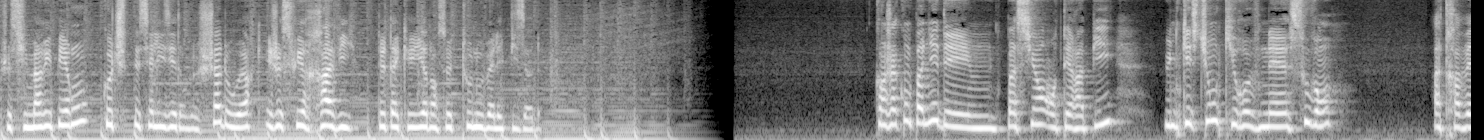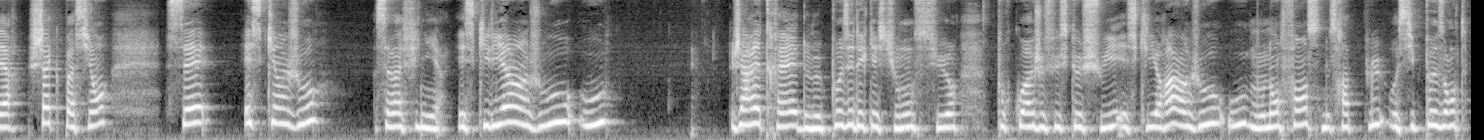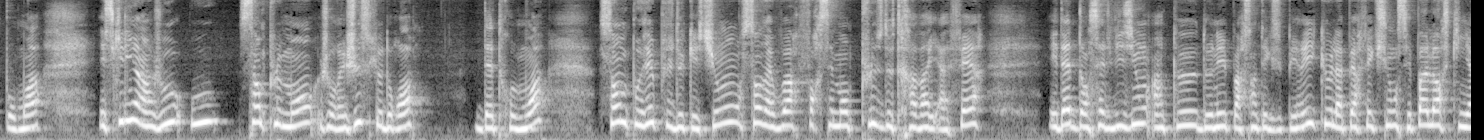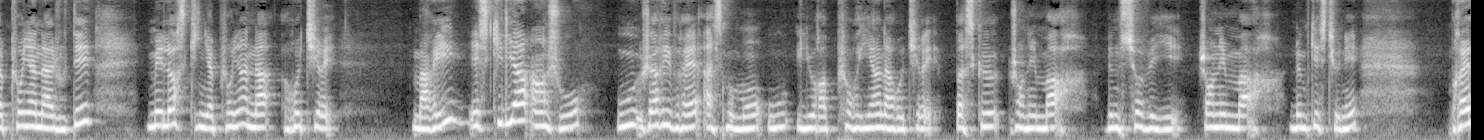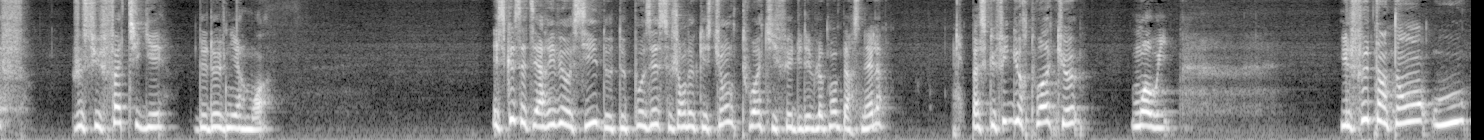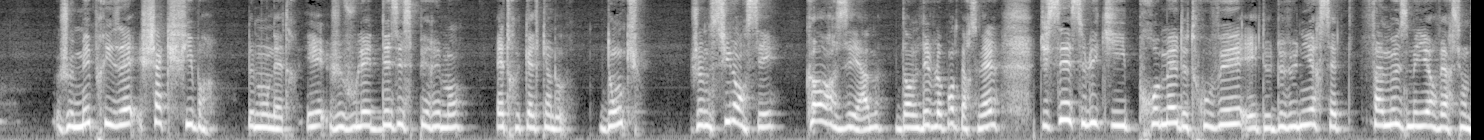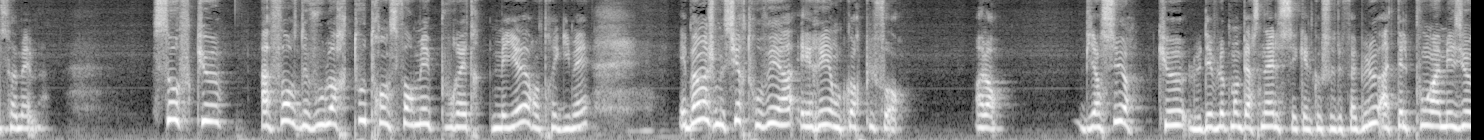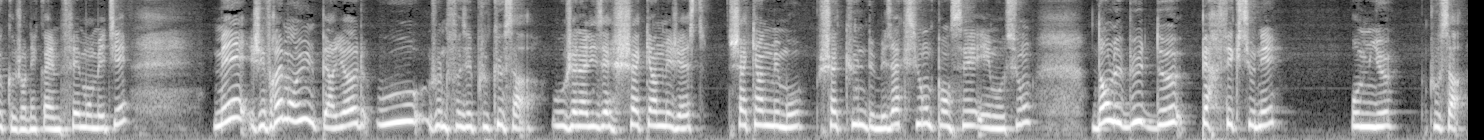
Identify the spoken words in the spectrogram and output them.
Je suis Marie Perron, coach spécialisée dans le shadow work et je suis ravie de t'accueillir dans ce tout nouvel épisode. Quand j'accompagnais des patients en thérapie, une question qui revenait souvent à travers chaque patient, c'est est-ce qu'un jour ça va finir? Est-ce qu'il y a un jour où j'arrêterai de me poser des questions sur pourquoi je suis ce que je suis Est-ce qu'il y aura un jour où mon enfance ne sera plus aussi pesante pour moi? Est-ce qu'il y a un jour où simplement j'aurai juste le droit d'être moi sans me poser plus de questions, sans avoir forcément plus de travail à faire et d'être dans cette vision un peu donnée par Saint-Exupéry que la perfection c'est pas lorsqu'il n'y a plus rien à ajouter, mais lorsqu'il n'y a plus rien à retirer. Marie, est-ce qu'il y a un jour où j'arriverai à ce moment où il n'y aura plus rien à retirer. Parce que j'en ai marre de me surveiller, j'en ai marre de me questionner. Bref, je suis fatiguée de devenir moi. Est-ce que ça t'est arrivé aussi de te poser ce genre de questions, toi qui fais du développement personnel? Parce que figure-toi que, moi oui, il fut un temps où je méprisais chaque fibre de mon être et je voulais désespérément être quelqu'un d'autre. Donc, je me suis lancée corps et âme dans le développement personnel. Tu sais, celui qui promet de trouver et de devenir cette fameuse meilleure version de soi-même. Sauf que, à force de vouloir tout transformer pour être meilleur, entre guillemets, eh ben, je me suis retrouvée à errer encore plus fort. Alors, bien sûr que le développement personnel, c'est quelque chose de fabuleux, à tel point à mes yeux que j'en ai quand même fait mon métier, mais j'ai vraiment eu une période où je ne faisais plus que ça, où j'analysais chacun de mes gestes, chacun de mes mots, chacune de mes actions, pensées et émotions, dans le but de perfectionner au mieux tout ça.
